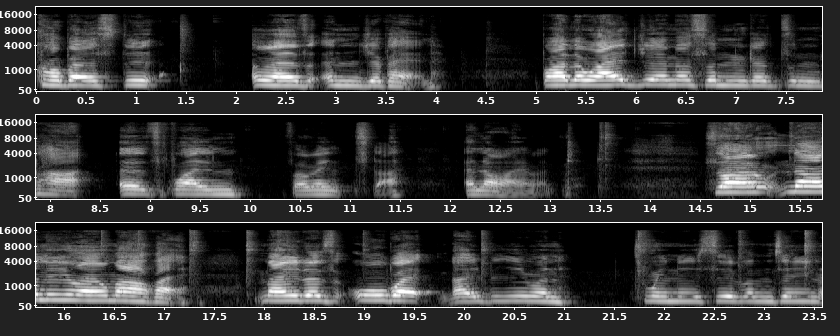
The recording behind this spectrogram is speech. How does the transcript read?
Kobe lives in Japan. By the way, Jamison Gibson Park is playing for Leinster and Ireland. So, Nani Laumape made his All Black debut in 2017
